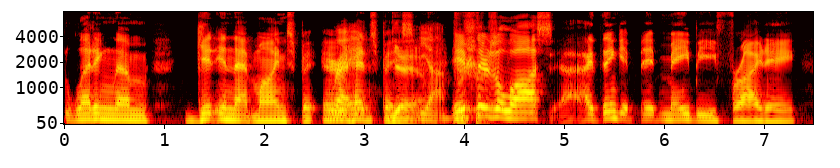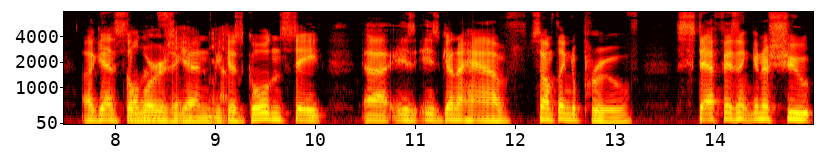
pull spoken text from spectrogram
letting them get in that mind space or Right. headspace. Yeah, Yeah. for If sure. there's a loss, I think it, it may be Friday against the Warriors State, again yeah. because Golden State uh, is is going to have something to prove. Steph isn't going to shoot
